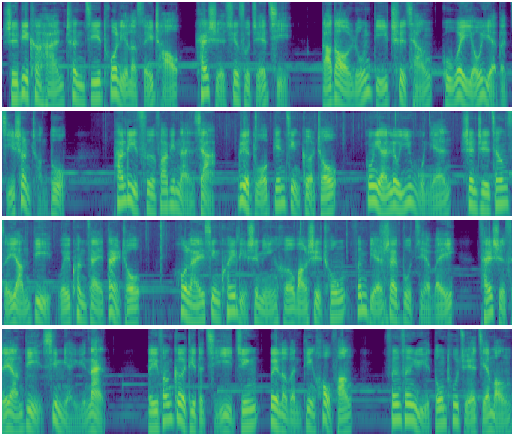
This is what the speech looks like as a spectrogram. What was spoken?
始毕可汗趁机脱离了隋朝。开始迅速崛起，达到戎狄恃强、古未有也的极盛程度。他历次发兵南下，掠夺边境各州。公元六一五年，甚至将隋炀帝围困在代州。后来幸亏李世民和王世充分别率部解围，才使隋炀帝幸免于难。北方各地的起义军为了稳定后方，纷纷与东突厥结盟，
